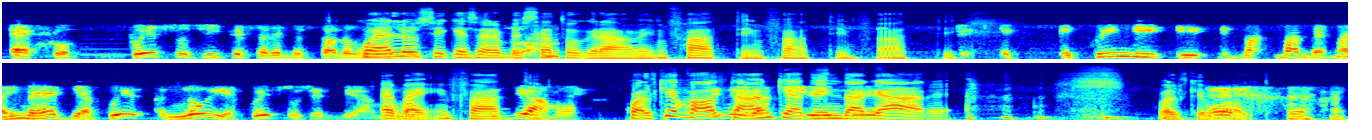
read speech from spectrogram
ecco, questo sì che sarebbe stato Quello sì che sarebbe investito. stato grave, infatti, infatti, infatti. E, e- e quindi, ma, vabbè, ma i media, que- noi a questo serviamo. Eh beh, no? infatti. Serviamo Qualche volta anche ad accese- indagare. Qualche Eh, volta.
